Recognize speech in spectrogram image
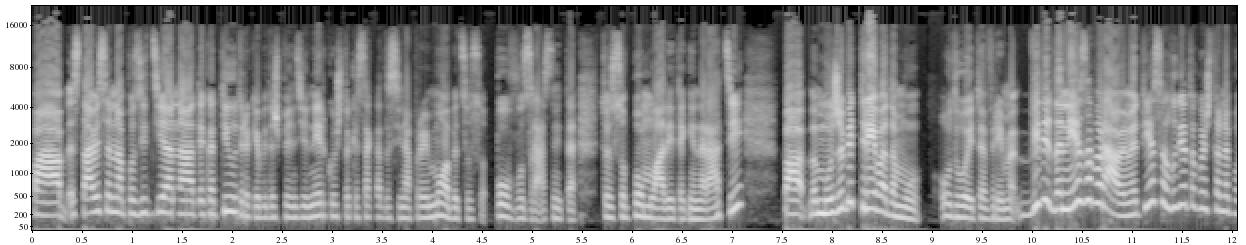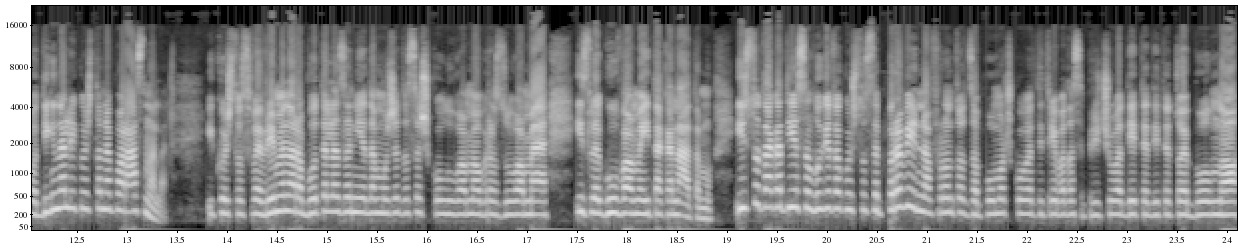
Па стави се на позиција на дека ти утре ќе бидеш пензионер кој што ќе сака да си направи муабет со, повозрасните, тоест со помладите генерации, па можеби треба да му одвоите време. Види да не забораваме, тие се луѓето кои што не подигнале и кои што не пораснале и кои што своевремено работеле за ние да може да се школуваме, образуваме, излегуваме и така натаму. Исто така тие се луѓето кои што се први на фронтот за помош кога ти треба да се причува дете, дете тој е болно,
